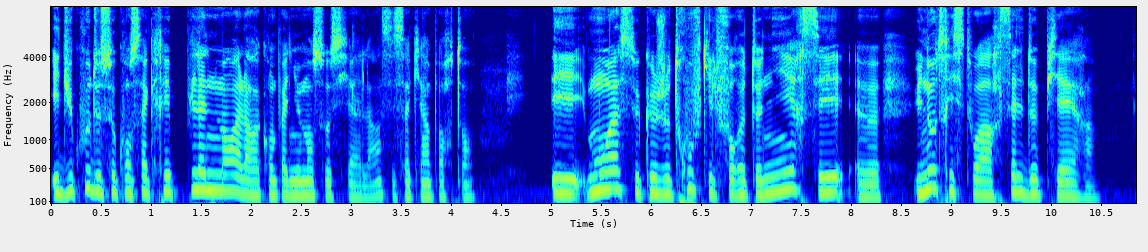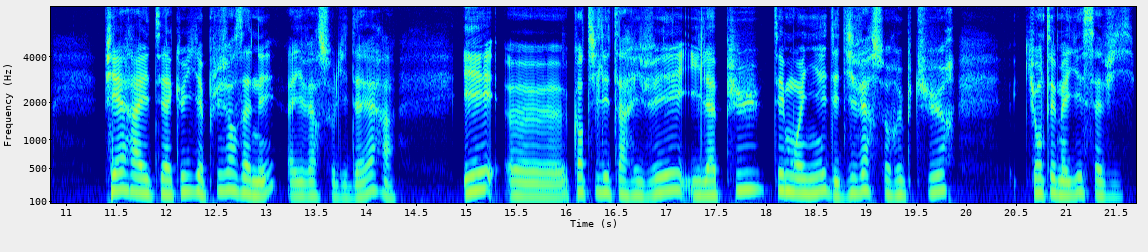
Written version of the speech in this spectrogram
et du coup de se consacrer pleinement à leur accompagnement social. Hein. c'est ça qui est important. Et moi, ce que je trouve qu'il faut retenir, c'est euh, une autre histoire, celle de Pierre. Pierre a été accueilli il y a plusieurs années à Hiver Solidaire. Et quand il est arrivé, il a pu témoigner des diverses ruptures qui ont émaillé sa vie.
